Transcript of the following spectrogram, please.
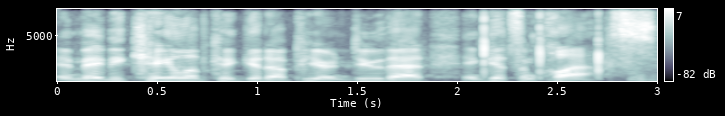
And maybe Caleb could get up here and do that and get some claps.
